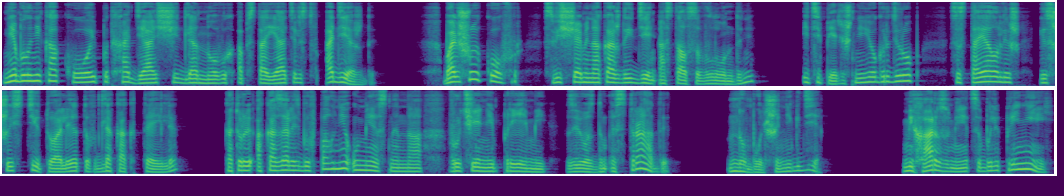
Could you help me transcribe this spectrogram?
Не было никакой подходящей для новых обстоятельств одежды. Большой кофр с вещами на каждый день остался в Лондоне, и теперешний ее гардероб состоял лишь из шести туалетов для коктейля, которые оказались бы вполне уместны на вручении премий звездам эстрады, но больше нигде. Меха, разумеется, были при ней.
